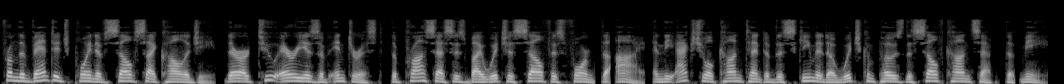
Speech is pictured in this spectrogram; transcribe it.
From the vantage point of self-psychology, there are two areas of interest, the processes by which a self is formed the I, and the actual content of the schemata which compose the self-concept the me.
